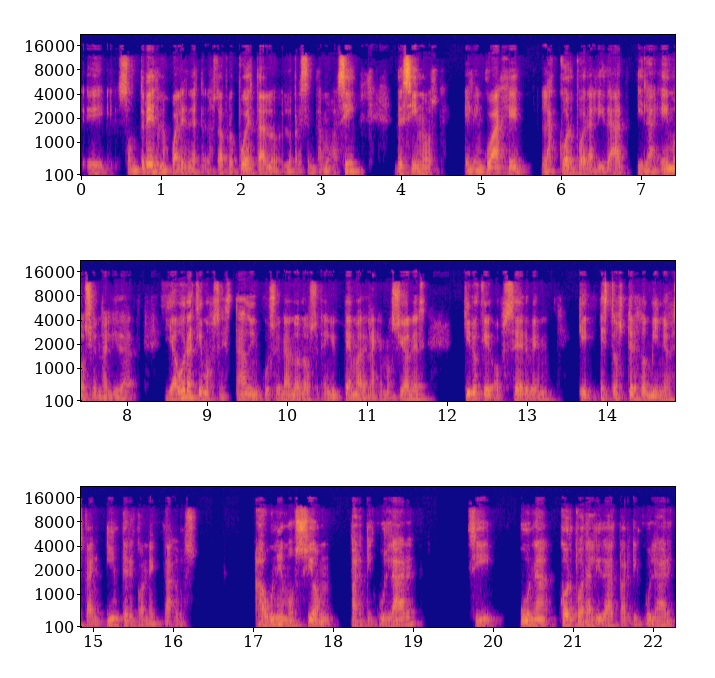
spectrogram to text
eh, son tres, los cuales en nuestra propuesta lo, lo presentamos así. Decimos el lenguaje, la corporalidad y la emocionalidad. Y ahora que hemos estado incursionándonos en el tema de las emociones, quiero que observen que estos tres dominios están interconectados. A una emoción particular, ¿sí? una corporalidad particular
